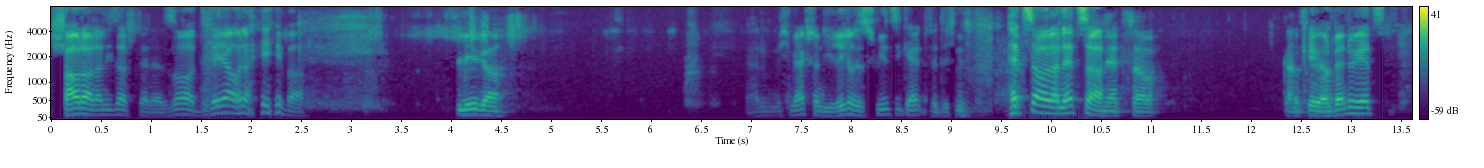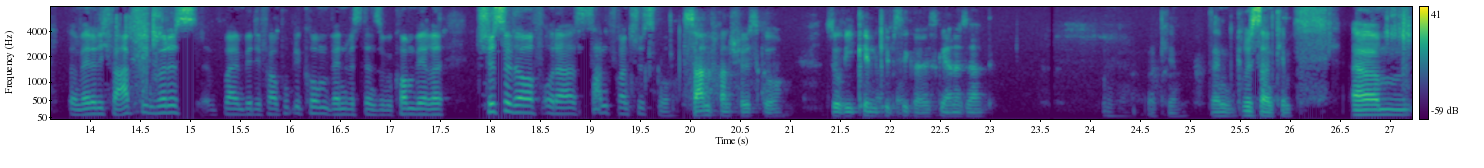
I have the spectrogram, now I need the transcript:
Shoutout an dieser Stelle. So, Dreher oder Heber? Lega. Ja, du, ich merke schon, die Regeln des Spiels, die gelten für dich nicht. Hetzer oder Netzer? Netzau. Ganz Okay, klar. und wenn du jetzt, und wenn du dich verabschieden würdest beim BTV-Publikum, wenn es denn so gekommen wäre, Schüsseldorf oder San Francisco? San Francisco. So wie Kim Kipsiker es gerne sagt. Okay, dann Grüße an Kim. Ähm,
